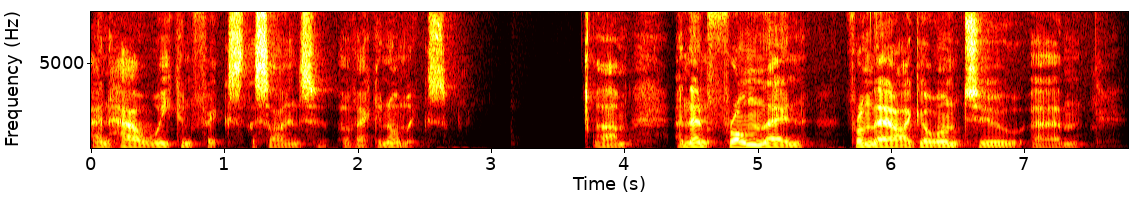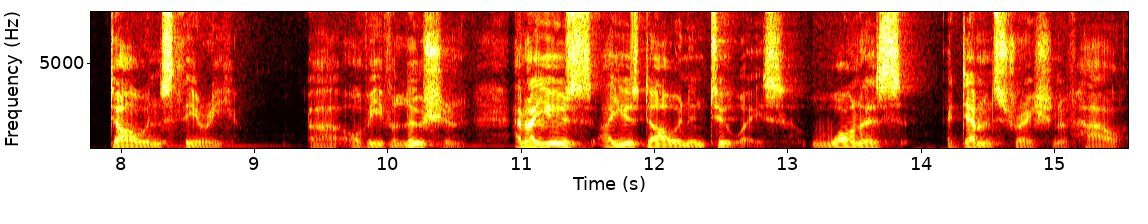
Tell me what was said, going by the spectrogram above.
and how we can fix the science of economics. Um, and then from then, from there, I go on to um, Darwin's theory uh, of evolution, and I use I use Darwin in two ways. One as a demonstration of how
